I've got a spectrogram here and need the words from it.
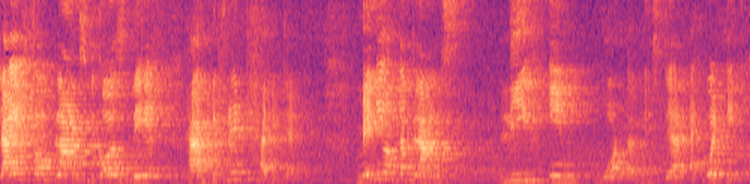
types of plants because they have different habitat many of the plants live in water means they are aquatic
